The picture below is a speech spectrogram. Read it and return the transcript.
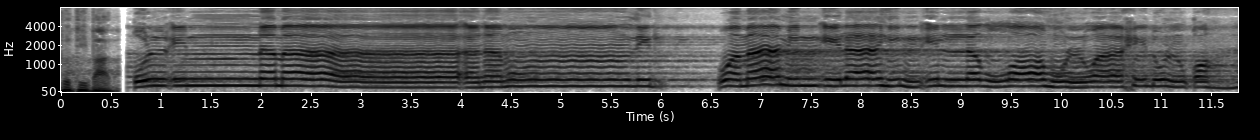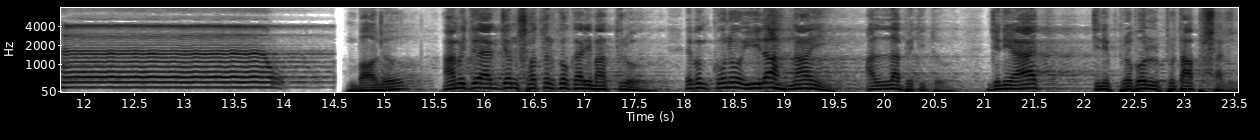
প্রতিবাদ قل انما انا منذر وما من اله الا الله الواحد القهار বলো আমি তো একজন সতর্ককারী মাত্র এবং কোনো ইলাহ নাই আল্লাহ ব্যতীত যিনি এক যিনি প্রবল প্রতাপশালী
